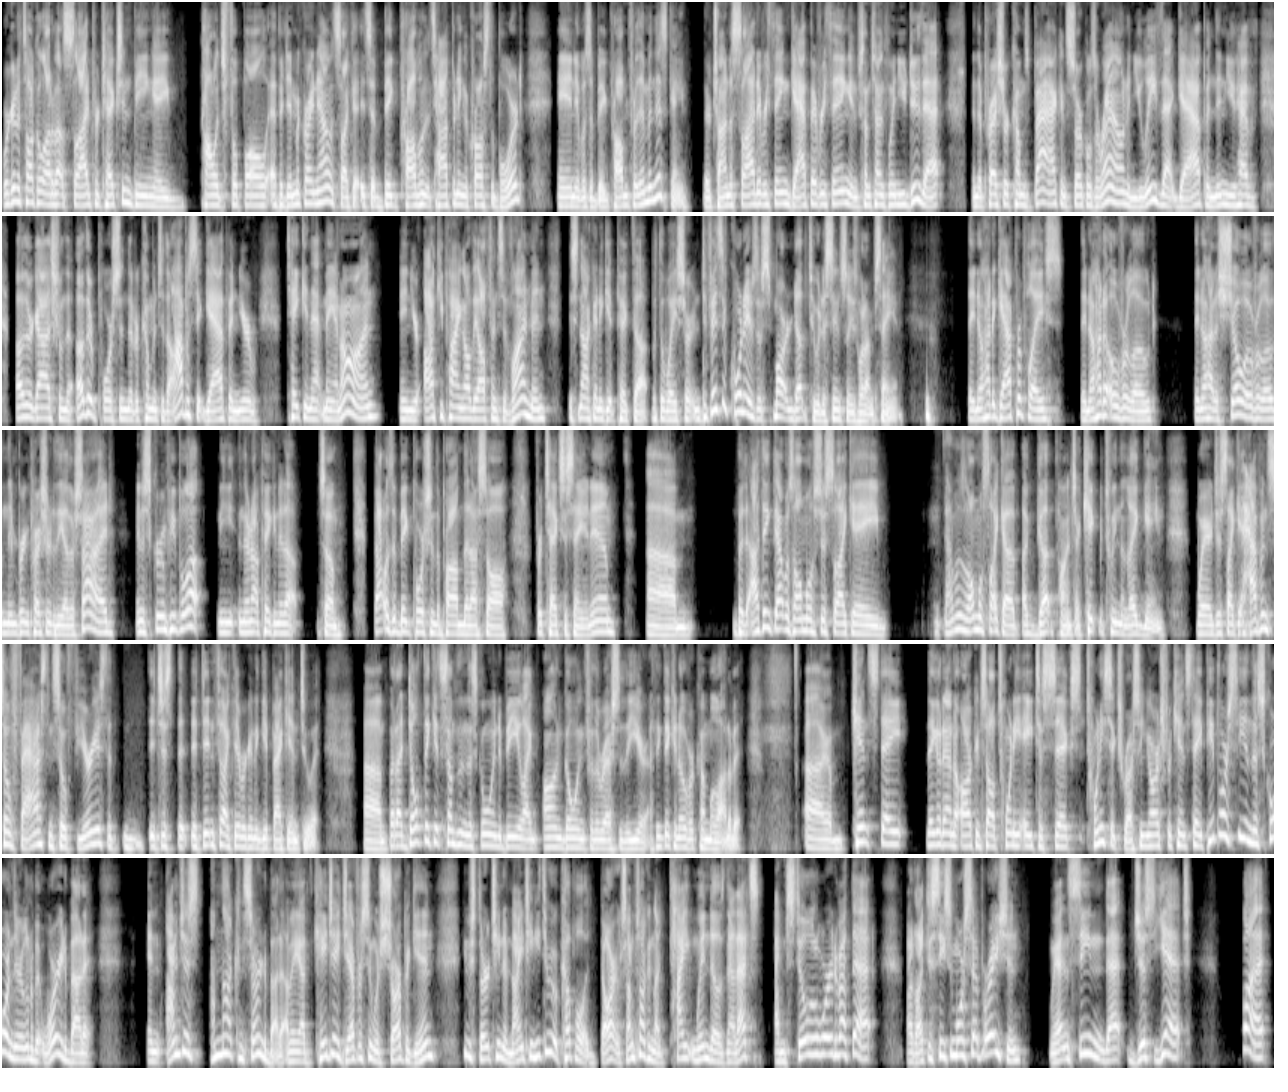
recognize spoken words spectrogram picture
We're going to talk a lot about slide protection being a college football epidemic right now. It's like a, it's a big problem that's happening across the board, and it was a big problem for them in this game. They're trying to slide everything, gap everything, and sometimes when you do that, and the pressure comes back and circles around, and you leave that gap, and then you have other guys from the other portion that are coming to the opposite gap, and you're taking that man on. And you're occupying all the offensive linemen, it's not going to get picked up with the way certain defensive coordinators have smartened up to it, essentially, is what I'm saying. They know how to gap replace, they know how to overload, they know how to show overload and then bring pressure to the other side and just screwing people up, and they're not picking it up. So that was a big portion of the problem that I saw for Texas A&M. Um, but I think that was almost just like a that was almost like a, a gut punch, a kick between the leg game, where just like it happened so fast and so furious that it just it didn't feel like they were going to get back into it. Um, but I don't think it's something that's going to be like ongoing for the rest of the year. I think they can overcome a lot of it. Um, Kent State, they go down to Arkansas 28 to 6, 26 rushing yards for Kent State. People are seeing the score and they're a little bit worried about it. And I'm just, I'm not concerned about it. I mean, KJ Jefferson was sharp again. He was 13 of 19. He threw a couple of darts. I'm talking like tight windows. Now, that's, I'm still a little worried about that. I'd like to see some more separation. We hadn't seen that just yet, but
